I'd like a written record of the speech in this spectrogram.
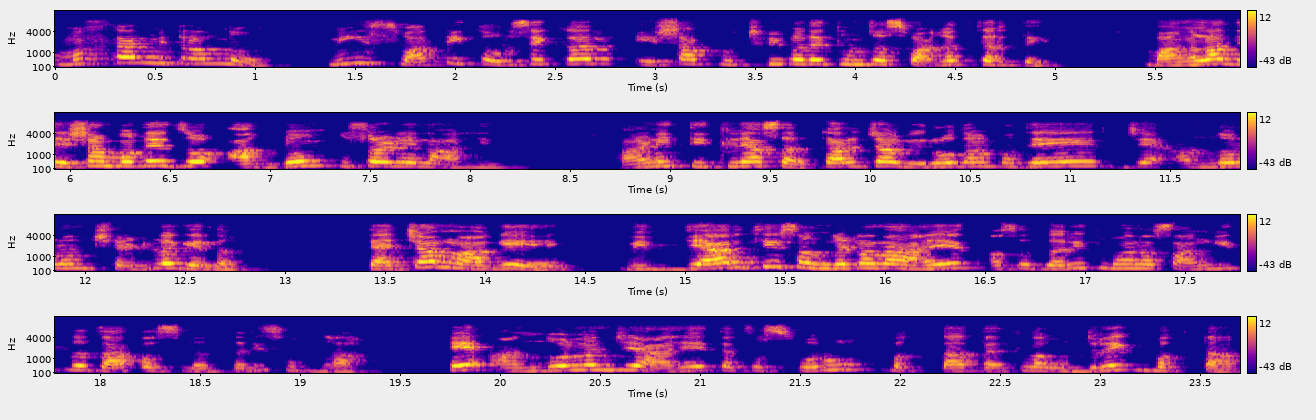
नमस्कार मित्रांनो मी स्वाती तोरसेकर एशा पृथ्वीमध्ये तुमचं स्वागत करते. बांगलादेशामध्ये जो आगडोम उसळलेला आहे आणि तिथल्या सरकारच्या विरोधामध्ये जे आंदोलन छेडलं गेलं त्याच्यामागे विद्यार्थी संघटना आहेत असं जरी तुम्हाला सांगितलं जात असलं तरी सुद्धा हे आंदोलन जे आहे त्याचं स्वरूप बघता त्यातला उद्रेक बघता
